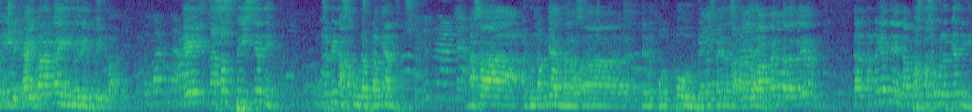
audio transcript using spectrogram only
Hindi, kahit barangay, hindi rin. Eh, nasa space yan eh. Kung sabihin, nasa ulap lang yan. Nasa ano lang yan, nasa telephone pole, pero pa yan sa barangay. Kalawakan talaga yan. Ano yan eh, lampas pa sa ulap yan eh.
